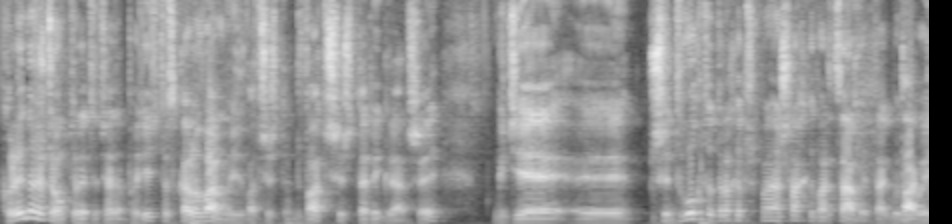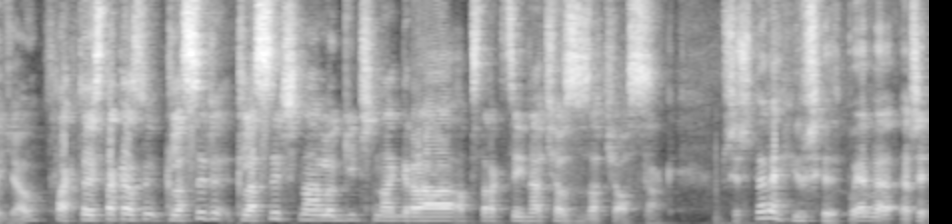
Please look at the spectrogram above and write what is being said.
Kolejną rzeczą, o której to trzeba powiedzieć, to skalowalność 2, 3, 4 graczy, gdzie y, przy dwóch to trochę przypomina szachy warcaby, tak bym Tak. powiedział. Tak, to jest taka klasy, klasyczna, logiczna gra abstrakcyjna cios za cios. Tak. Przy czterech już się pojawia, znaczy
